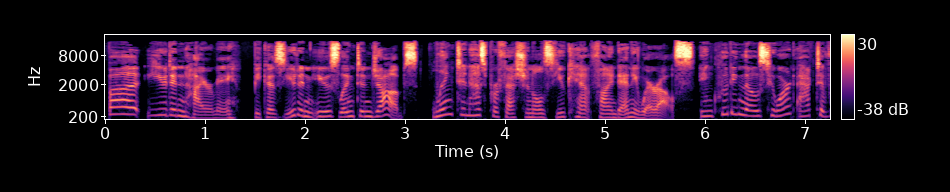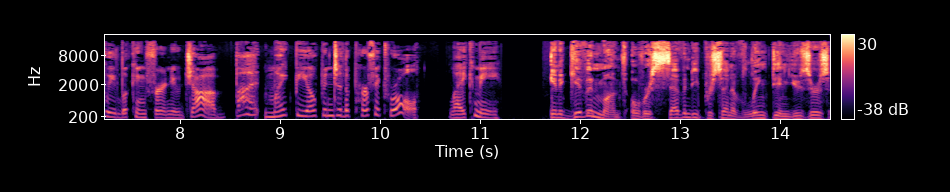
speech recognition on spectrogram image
But you didn't hire me because you didn't use LinkedIn jobs. LinkedIn has professionals you can't find anywhere else, including those who aren't actively looking for a new job but might be open to the perfect role, like me. In a given month, over 70% of LinkedIn users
